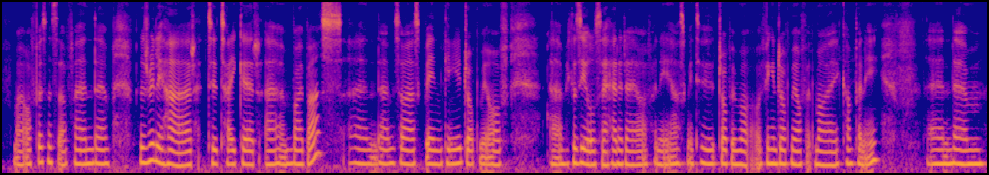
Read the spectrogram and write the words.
for my office and stuff, and um, it was really hard to take it um, by bus, and um, so I asked Ben, can you drop me off? Um, because he also had a day off, and he asked me to drop him off if he can drop me off at my company. And um,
